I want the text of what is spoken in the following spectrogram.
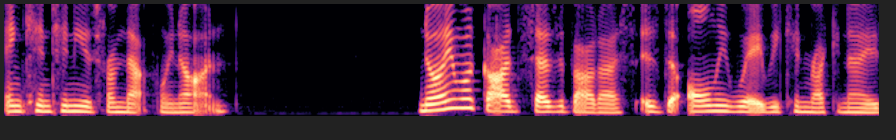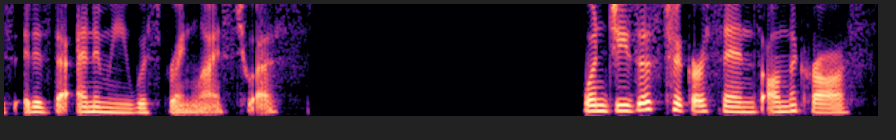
and continues from that point on. Knowing what God says about us is the only way we can recognize it is the enemy whispering lies to us. When Jesus took our sins on the cross,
